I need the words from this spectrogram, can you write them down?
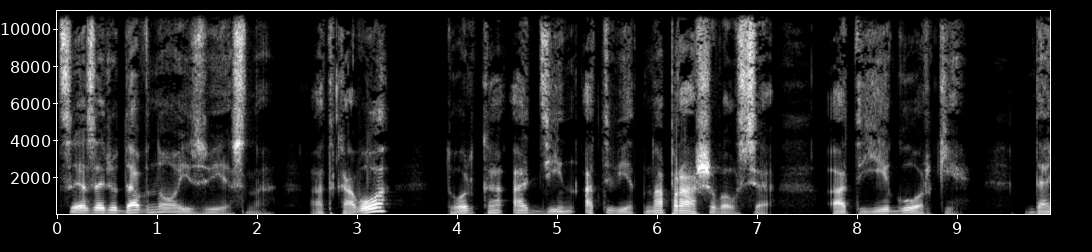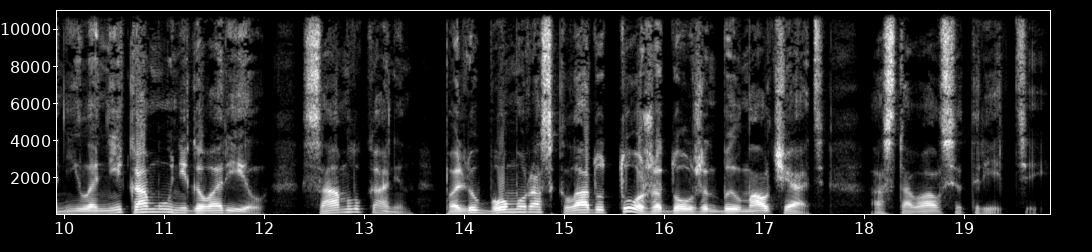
Цезарю давно известно. От кого? Только один ответ напрашивался — от Егорки. Данила никому не говорил. Сам Луканин по любому раскладу тоже должен был молчать. Оставался третий.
